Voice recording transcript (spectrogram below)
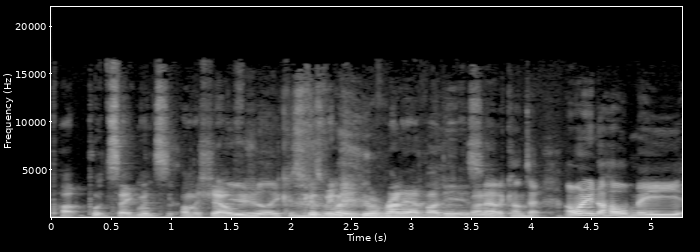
pu- put segments on the shelf usually because we need we run out of ideas. run out of content. I want you to hold me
